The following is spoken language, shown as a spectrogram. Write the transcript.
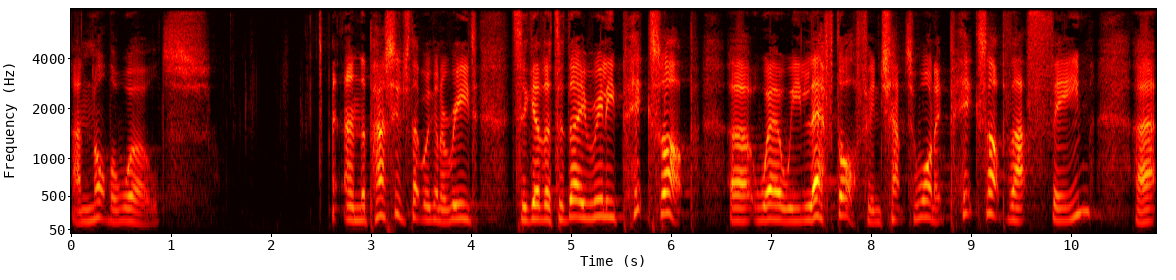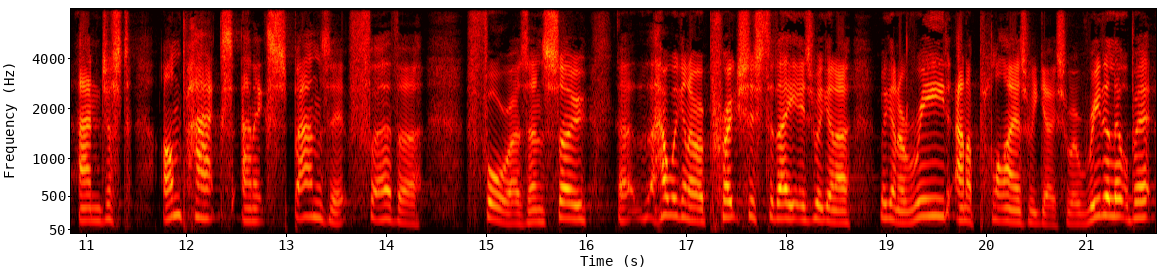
and not the world's. And the passage that we're going to read together today really picks up uh, where we left off in chapter 1. It picks up that theme uh, and just unpacks and expands it further for us. And so, uh, how we're going to approach this today is we're going to we're going to read and apply as we go. So we'll read a little bit,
